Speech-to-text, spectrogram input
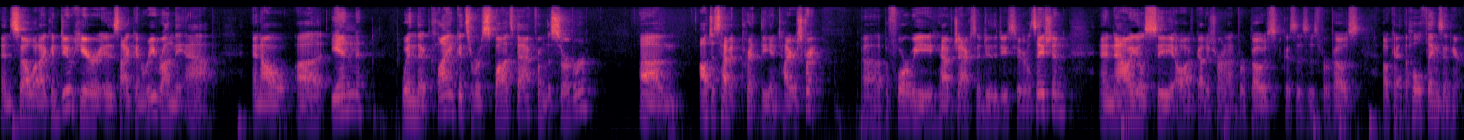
And so what I can do here is I can rerun the app and I'll, uh, in, when the client gets a response back from the server, um, I'll just have it print the entire string uh, before we have Jackson do the deserialization. And now you'll see, oh, I've got to turn on verbose because this is verbose. Okay, the whole thing's in here.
